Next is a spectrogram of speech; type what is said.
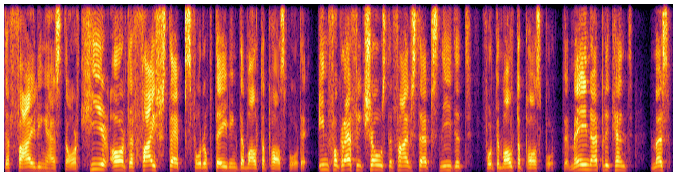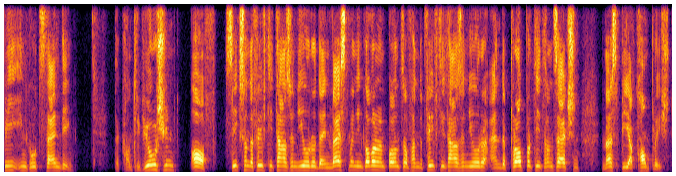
the filing has started. Here are the five steps for obtaining the Malta passport. The infographic shows the five steps needed for the Malta passport. The main applicant must be in good standing. The contribution of 650,000 euro, the investment in government bonds of 150,000 euro and the property transaction must be accomplished.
